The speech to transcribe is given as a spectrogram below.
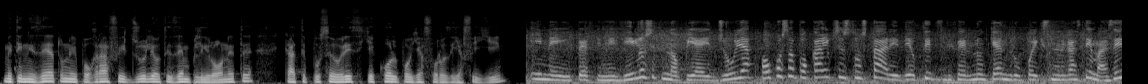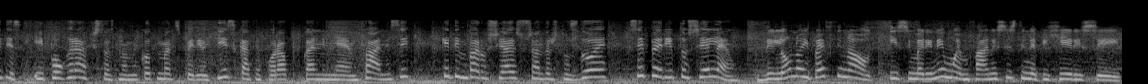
με την ιδέα του να υπογράφει η Τζούλια ότι δεν πληρώνεται, κάτι που θεωρήθηκε κόλπο για φοροδιαφυγή. Είναι η υπεύθυνη δήλωση την οποία η Τζούλια, όπως αποκάλυψε στο Στάρι, ιδιοκτήτης νυχτερινού κέντρου που έχει συνεργαστεί μαζί της, υπογράφει στο αστυνομικό τμήμα της περιοχής κάθε φορά που κάνει μια εμφάνιση και την παρουσιάζει στους άντρε του ΔΟΕ σε περίπτωση ελέγχου. Δηλώνω υπεύθυνα ότι η σημερινή μου εμφάνιση στην επιχείρηση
